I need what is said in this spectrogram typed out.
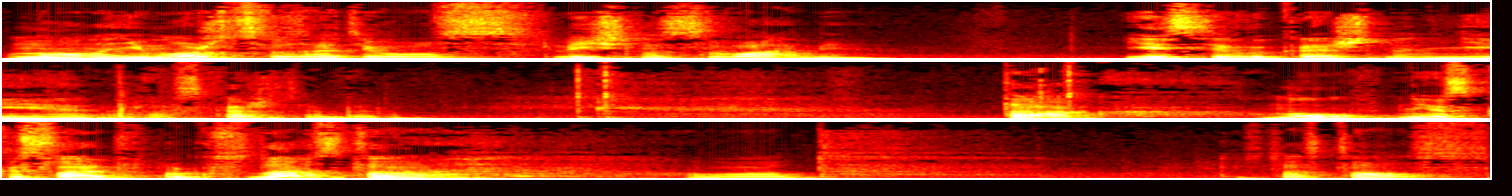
ну, оно не может связать его лично с вами, если вы, конечно, не расскажете об этом. Так, ну, несколько слайдов про государство. Вот. То есть осталось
